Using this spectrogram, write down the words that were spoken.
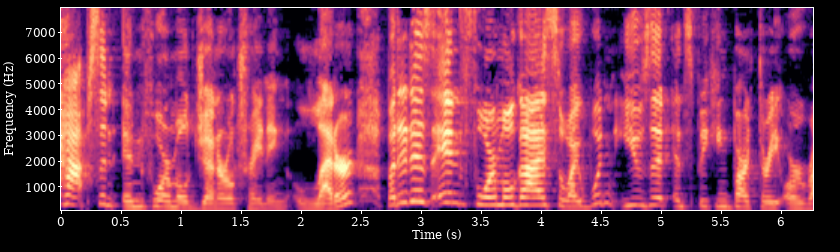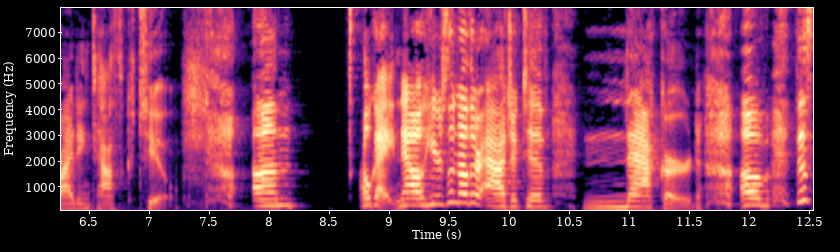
perhaps an informal general training letter, but it is informal, guys, so I wouldn't use it in speaking part three or writing task two. Um, Okay, now here's another adjective, knackered. Um, this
